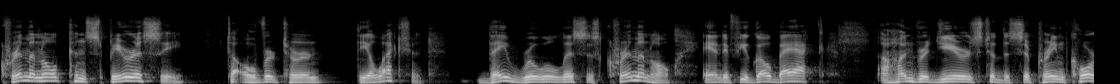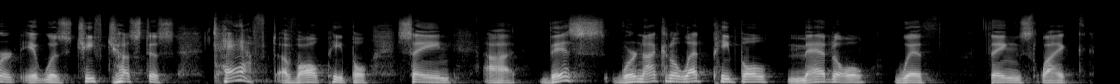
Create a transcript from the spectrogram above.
criminal conspiracy to overturn the election. They rule this as criminal. And if you go back, a hundred years to the Supreme Court, it was Chief Justice Taft, of all people, saying, uh, This, we're not going to let people meddle with things like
